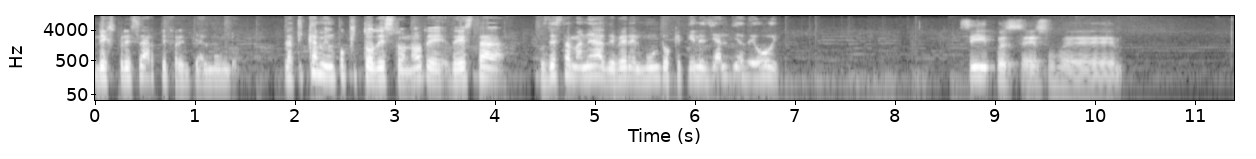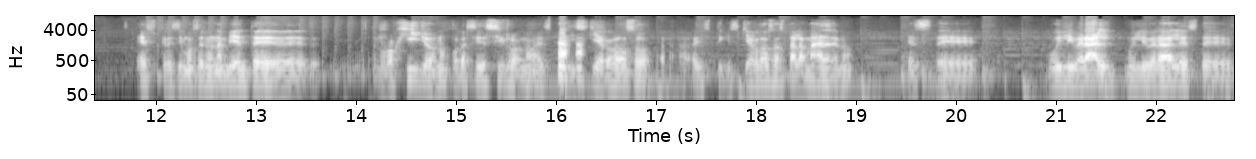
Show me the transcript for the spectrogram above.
expresarte frente al mundo. Platícame un poquito de esto, ¿no? De, esta, pues de esta manera de ver el mundo que tienes ya al día de hoy. Sí, pues eso. Eh, crecimos en un ambiente eh, rojillo, ¿no? Por así decirlo, ¿no? Este, izquierdoso, izquierdoso hasta la madre, ¿no? Este, muy liberal, muy liberal, este,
